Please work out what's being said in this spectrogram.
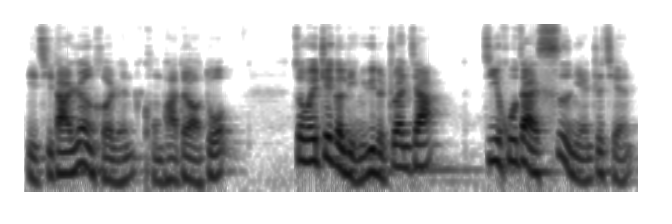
比其他任何人恐怕都要多。作为这个领域的专家，几乎在四年之前，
